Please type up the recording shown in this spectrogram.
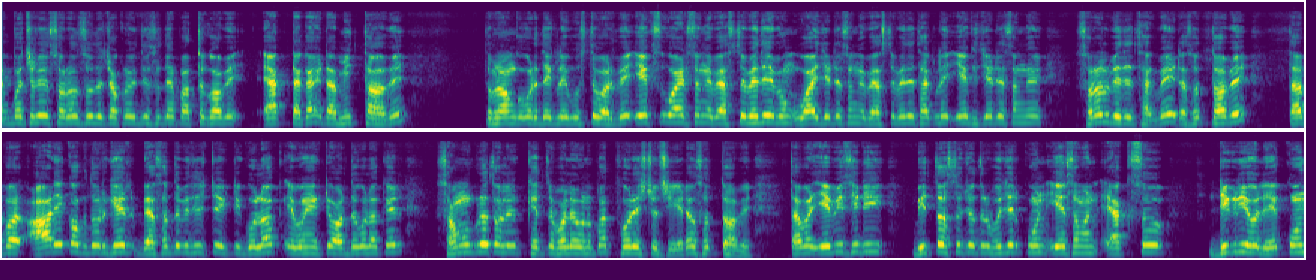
এক বছরের সরল সুদে চক্রবৃদ্ধি সুদের পার্থক্য হবে এক টাকা, এটা মিথ্যা হবে। তোমরা অঙ্ক করে দেখলে বুঝতে পারবে। এক্স ওয়াইয়ের সঙ্গে ব্যস্ত ভেদে এবং ওয়াই জেডের সঙ্গে ব্যস্ত ভেদে থাকলে এক্স জেডের সঙ্গে সরল ভেদে থাকবে, এটা সত্য হবে। তারপর আর একক দৈর্ঘ্যের ব্যাসার্ধ বিশিষ্ট একটি গোলক এবং একটি অর্ধগোলকের সমগ্র তলের ক্ষেত্রফলের অনুপাত ফোর ইস্টু থ্রি এটাও সত্য হবে। তারপর এবিসিডি বৃত্তস্থ চতুর্ভুজের কোণ এ সমান একশো ডিগ্রি হলে কোণ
